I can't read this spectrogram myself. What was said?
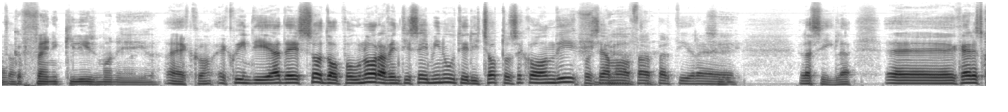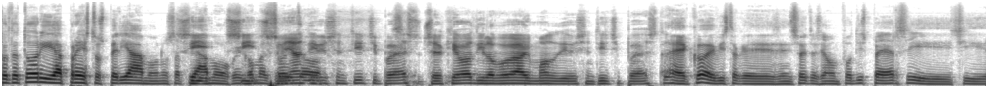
esatto. un caffè nichilismo nero. Ecco, e quindi adesso dopo un'ora 26 minuti e 18 secondi possiamo Figata. far partire Sì. la sigla. Eh, cari ascoltatori, a presto speriamo, non sappiamo sì, come al speriamo solito. di risentirci presto. Cercherò di lavorare in modo di risentirci presto. Ecco, e visto che di solito siamo un po' dispersi, ci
